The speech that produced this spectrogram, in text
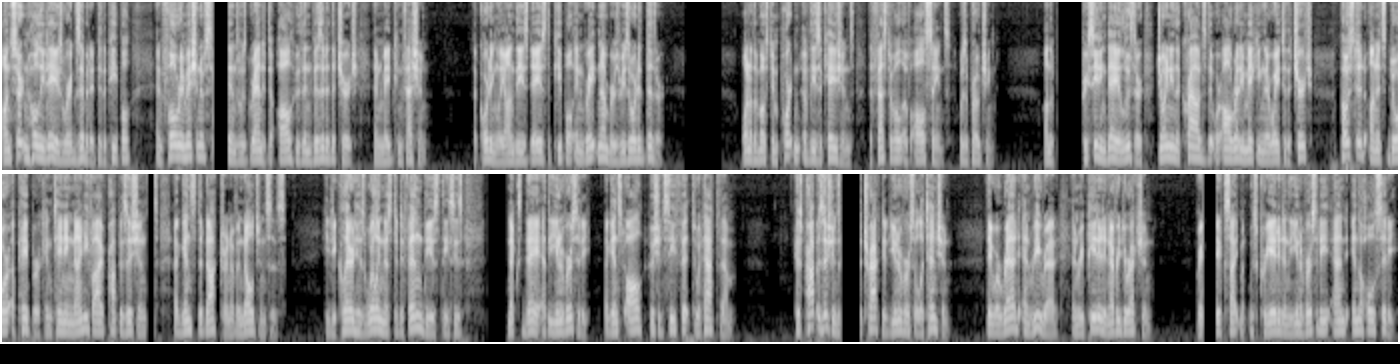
on certain holy days, were exhibited to the people, and full remission of sins was granted to all who then visited the church and made confession. Accordingly, on these days, the people in great numbers resorted thither. One of the most important of these occasions, the Festival of All Saints, was approaching. Preceding day, Luther, joining the crowds that were already making their way to the church, posted on its door a paper containing 95 propositions against the doctrine of indulgences. He declared his willingness to defend these theses next day at the university against all who should see fit to attack them. His propositions attracted universal attention. They were read and reread and repeated in every direction. Great excitement was created in the university and in the whole city.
